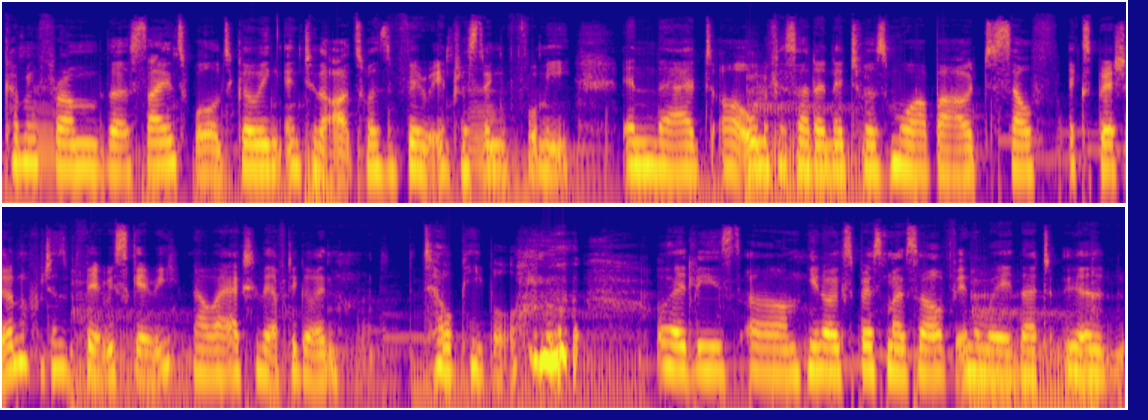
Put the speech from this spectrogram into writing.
Coming from the science world, going into the arts was very interesting for me in that uh, all of a sudden it was more about self expression, which is very scary. Now I actually have to go and tell people. or at least, um, you know, express myself in a way that uh,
